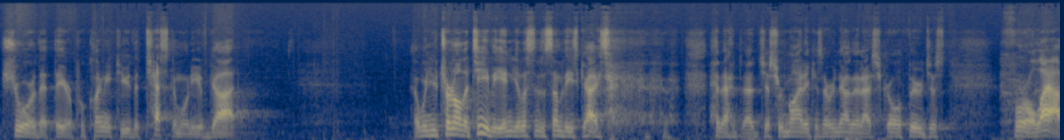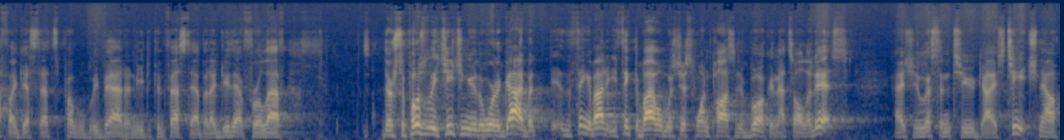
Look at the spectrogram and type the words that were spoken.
sure that they are proclaiming to you the testimony of God. And when you turn on the TV and you listen to some of these guys, and I, I just reminded because every now and then I scroll through just for a laugh. I guess that's probably bad. I need to confess that, but I do that for a laugh. They're supposedly teaching you the Word of God, but the thing about it, you think the Bible was just one positive book, and that's all it is, as you listen to guys teach. Now,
